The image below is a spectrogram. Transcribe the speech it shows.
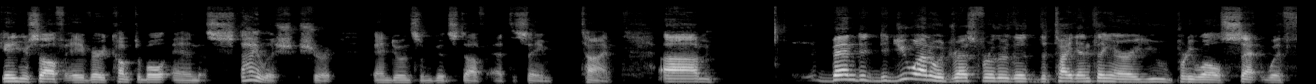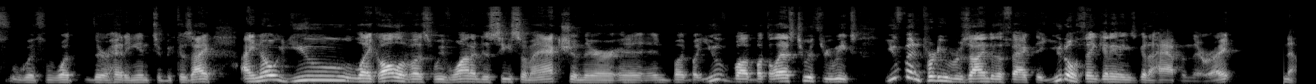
getting yourself a very comfortable and stylish shirt and doing some good stuff at the same time. Um, Ben, did, did you want to address further the, the tight end thing, or are you pretty well set with with what they're heading into? Because I I know you, like all of us, we've wanted to see some action there, and, and but but you've but, but the last two or three weeks, you've been pretty resigned to the fact that you don't think anything's going to happen there, right? No,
